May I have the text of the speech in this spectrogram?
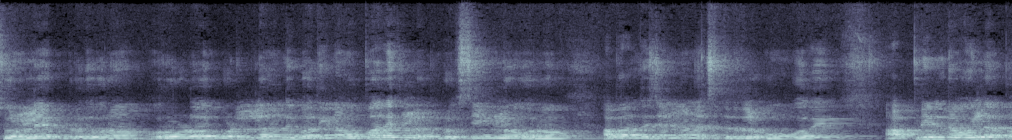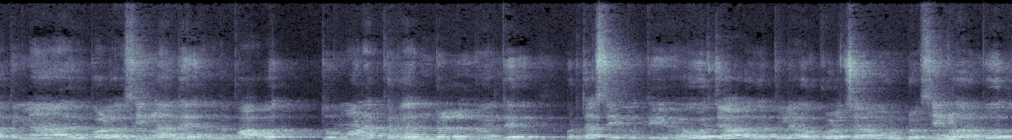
சூழ்நிலை அப்படின்றது வரும். ஒரு உடல் உடலில் வந்து பார்த்தீங்கன்னா உபாதைகள் அப்படின்ற விஷயங்களும் வரும். அப்போ அந்த ஜென்ம நட்சத்திரத்தில் போகும்போது அப்படின்ற வகையில் பார்த்தீங்கன்னா அது பல விஷயங்களை வந்து அந்த பாவத்துவமான கிரகங்கள் வந்து ஒரு தசை புத்தி ஒரு ஜாதகத்தில் ஒரு கோல்சாரம் அப்படின்ற விஷயங்கள் வரும்போது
